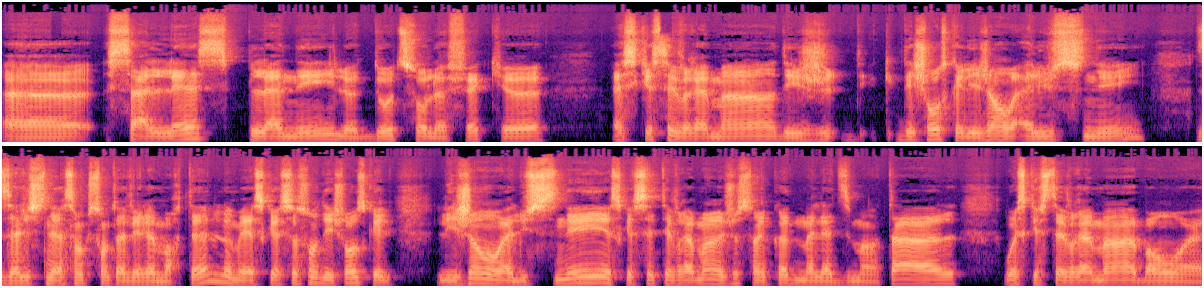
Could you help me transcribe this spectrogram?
euh, ça laisse planer le doute sur le fait que est-ce que c'est vraiment des, des choses que les gens ont hallucinées? Des hallucinations qui sont avérées mortelles, mais est-ce que ce sont des choses que les gens ont hallucinées? Est-ce que c'était vraiment juste un cas de maladie mentale? Ou est-ce que c'était vraiment, bon, euh,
